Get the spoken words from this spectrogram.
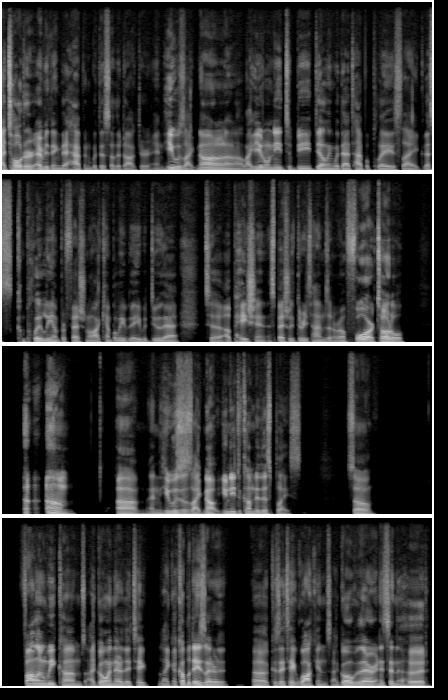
I told her everything that happened with this other doctor, and he was like, "No, no, no, no! Like, you don't need to be dealing with that type of place. Like, that's completely unprofessional. I can't believe that he would do that to a patient, especially three times in a row, four total." um, and he was just like, "No, you need to come to this place." So, following week comes, I go in there. They take like a couple days later, uh, because they take walk-ins. I go over there, and it's in the hood.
